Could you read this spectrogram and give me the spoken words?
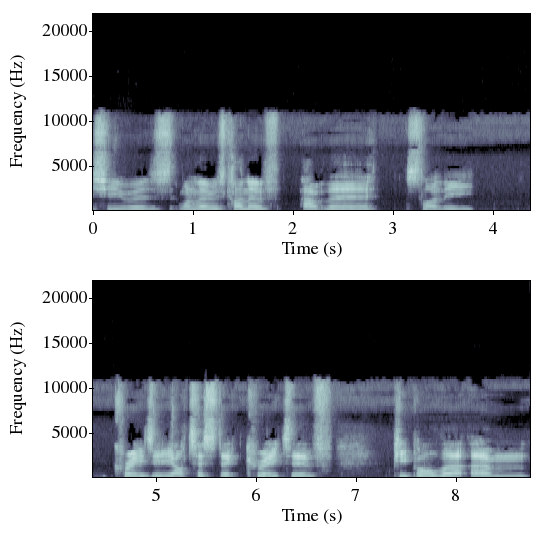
She was one of those kind of out there, slightly crazy, artistic, creative people that um,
